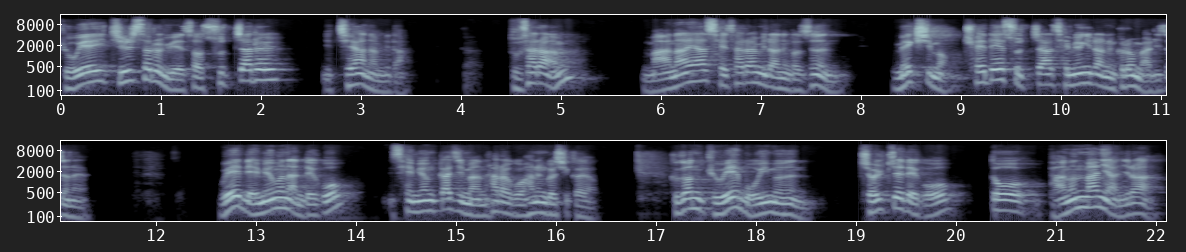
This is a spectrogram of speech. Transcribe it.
교회의 질서를 위해서 숫자를 제한합니다. 두 사람, 많아야 세 사람이라는 것은 맥시멈, 최대 숫자 세 명이라는 그런 말이잖아요. 왜 네 명은 안 되고 세 명까지만 하라고 하는 것일까요? 그건 교회 모임은 절제되고 또 방언만이 아니라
